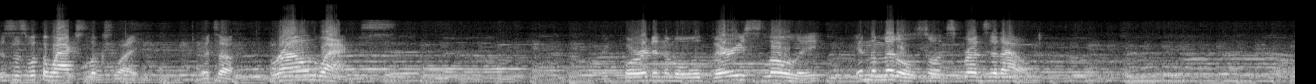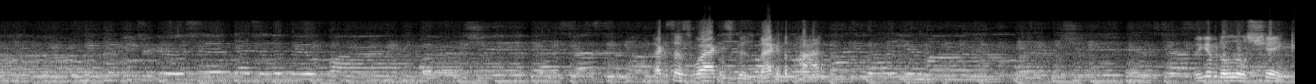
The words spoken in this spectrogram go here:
This is what the wax looks like. It's a brown wax. We pour it in the mold very slowly in the middle so it spreads it out. Excess wax goes back in the pot. We give it a little shake.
